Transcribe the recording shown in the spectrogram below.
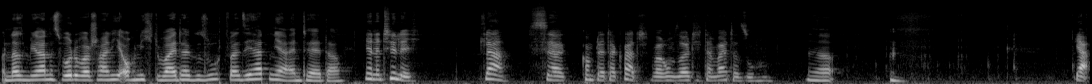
Und das Miranis wurde wahrscheinlich auch nicht weiter gesucht, weil sie hatten ja einen Täter. Ja, natürlich. Klar. Das ist ja kompletter Quatsch. Warum sollte ich dann weitersuchen? Ja. Ja,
